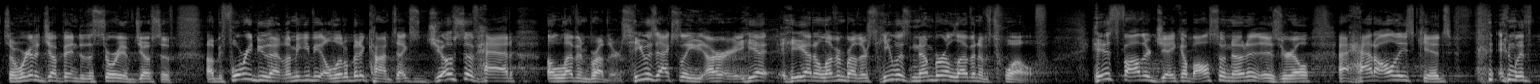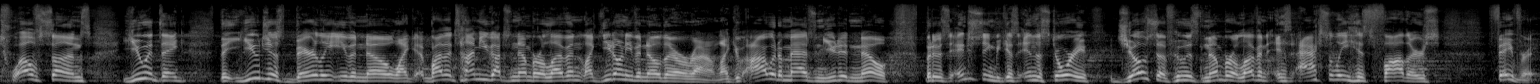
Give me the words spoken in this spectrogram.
So we're going to jump into the story of Joseph. Uh, before we do that, let me give you a little bit of context. Joseph had 11 brothers. He was actually, or he had, he had 11 brothers. He was number 11 of 12. His father Jacob, also known as Israel, uh, had all these kids. And with 12 sons, you would think that you just barely even know, like by the time you got to number 11, like you don't even know they're around. Like I would imagine you didn't know, but it was interesting because in the story, Joseph, who is number 11, is actually his father's favorite.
